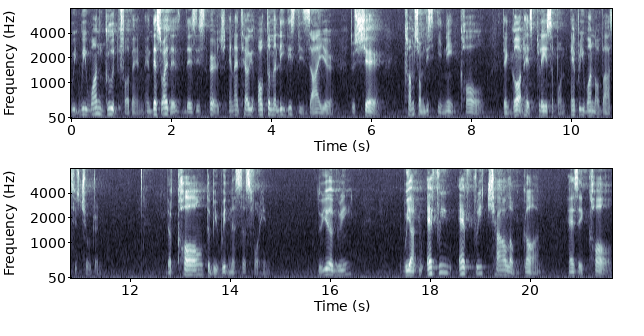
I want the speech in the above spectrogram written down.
we, we want good for them, and that's why there's, there's this urge. And I tell you, ultimately, this desire to share comes from this innate call that God has placed upon every one of us, His children. the call to be witnesses for Him. Do you agree? We are every every child of God has a call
